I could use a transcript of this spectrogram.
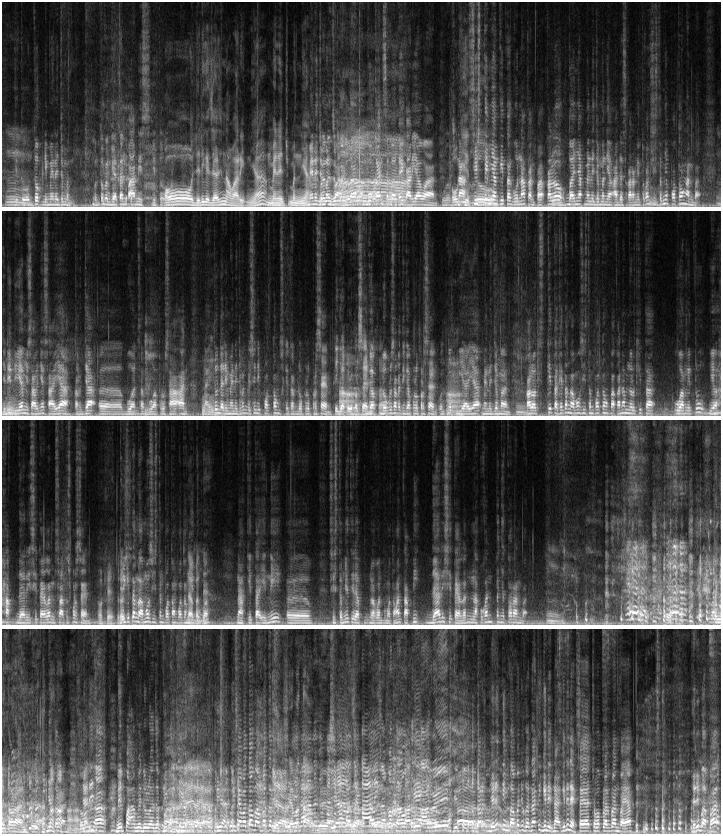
memaintenance gitu untuk di manajemen, untuk kegiatan Pak Anies gitu. Oh, jadi ini nawarinnya manajemennya. manajemen, Manajemen Pak. talent. bukan sebagai karyawan. Oh, nah, gitu. sistem yang kita gunakan, Pak, kalau banyak manajemen yang ada sekarang itu kan sistemnya potongan, Pak. Jadi dia misalnya saya kerja eh, buat sebuah perusahaan. Nah, itu dari manajemen biasanya dipotong sekitar 20%. 30 persen. Tiga- 20 sampai 30 persen untuk biaya manajemen. Kalau kita kita nggak mau sistem potong pak, karena menurut kita uang itu ya hak dari si talent 100 persen. Oke, Jadi terus kita nggak mau sistem potong-potong gitu pak. Nah kita ini eh, sistemnya tidak melakukan pemotongan, tapi dari si talent melakukan penyetoran pak. penyetoran. Penyetoran. Tolong, Jadi ah, dipahami dulu aja, Pak. Iya, iya, iya. Iya, ini siapa tahu bapak ter Siapa tahu. Iya, siapa tahu tertarik. Siapa tahu tertarik, gitu. Ntar, jadi tim bapak juga nanti gini, nah gini deh, saya coba pelan-pelan pak ya. jadi bapak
